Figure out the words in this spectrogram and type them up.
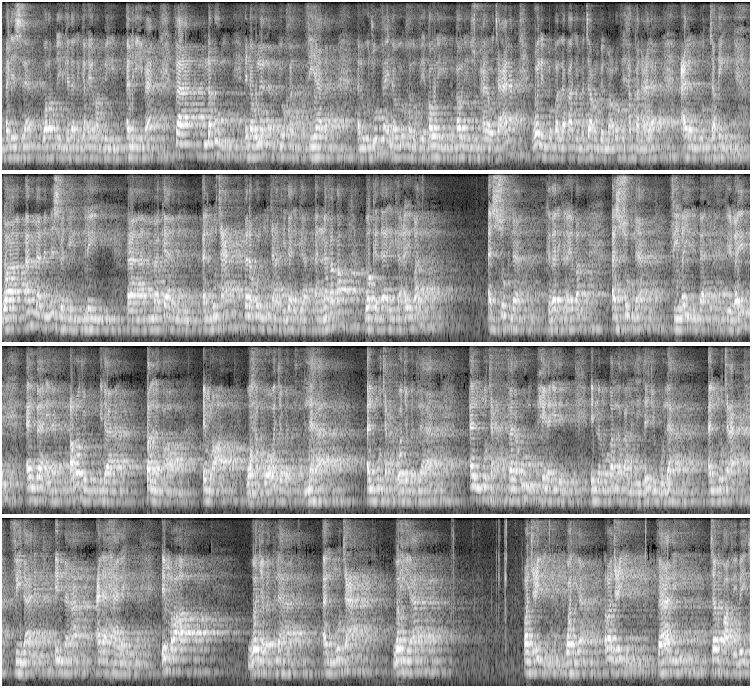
بالإسلام وربطه كذلك أيضا بالإيمان. فنقول إنه لا لم يؤخذ في هذا الوجوب فإنه يؤخذ في قوله من قوله سبحانه وتعالى وللمطلقات متاع بالمعروف حقا على على المتقين. وأما بالنسبة لما كان من المتعة فنقول المتعه في ذلك النفقة وكذلك أيضا السكنى كذلك أيضا السكنى في غير البائنة في غير البائنة. الرجل إذا طلق امرأة وحق ووجبت لها المتعة وجبت لها المتعة. فنقول حينئذ إن المطلقة التي تجب لها المتعة في ذلك إنها على حالين. امرأة وجبت لها المتعة وهي رجعية وهي رجعية. فهذه تبقى في بيت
